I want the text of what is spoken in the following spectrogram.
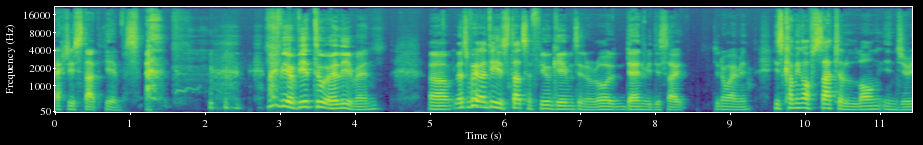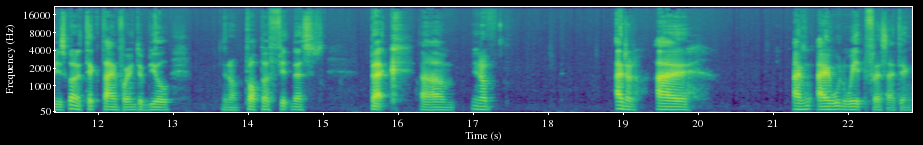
actually start games. Might be a bit too early, man. Um, let's wait until he starts a few games in a row, and then we decide. You know what I mean? He's coming off such a long injury. It's going to take time for him to build, you know, proper fitness back. Um, you know, I don't know. I, I'm, I would wait first. I think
